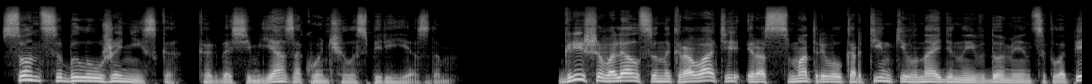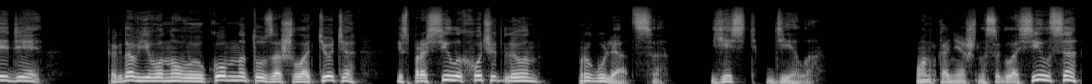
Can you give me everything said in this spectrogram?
Солнце было уже низко, когда семья закончила с переездом. Гриша валялся на кровати и рассматривал картинки в найденной в доме энциклопедии — когда в его новую комнату зашла тетя и спросила, хочет ли он прогуляться. Есть дело. Он, конечно, согласился,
